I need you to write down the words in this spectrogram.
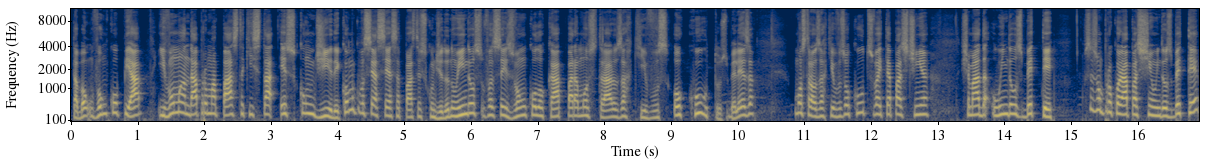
tá bom? Vão copiar e vão mandar para uma pasta que está escondida. E como que você acessa a pasta escondida no Windows? Vocês vão colocar para mostrar os arquivos ocultos, beleza? Mostrar os arquivos ocultos, vai ter a pastinha chamada Windows BT. Vocês vão procurar a pastinha Windows BT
